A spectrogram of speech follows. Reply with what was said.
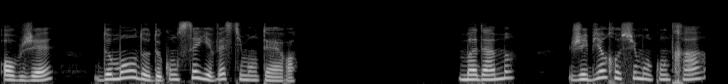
Objet demande de conseil vestimentaire. Madame, j'ai bien reçu mon contrat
